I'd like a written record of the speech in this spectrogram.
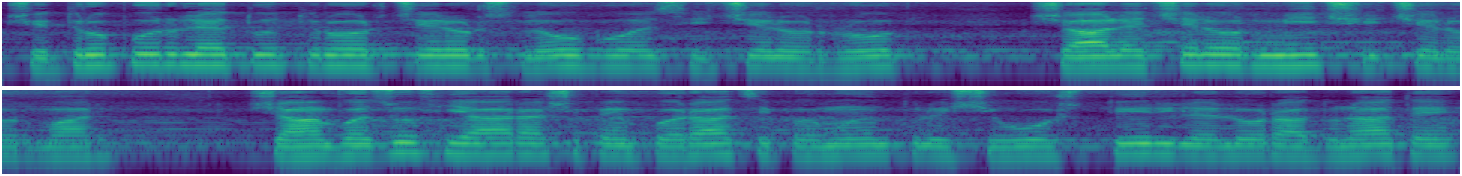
și trupurile tuturor celor slobos și celor robi și ale celor mici și celor mari și am văzut fiara și pe împărații pământului și oștirile lor adunate,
